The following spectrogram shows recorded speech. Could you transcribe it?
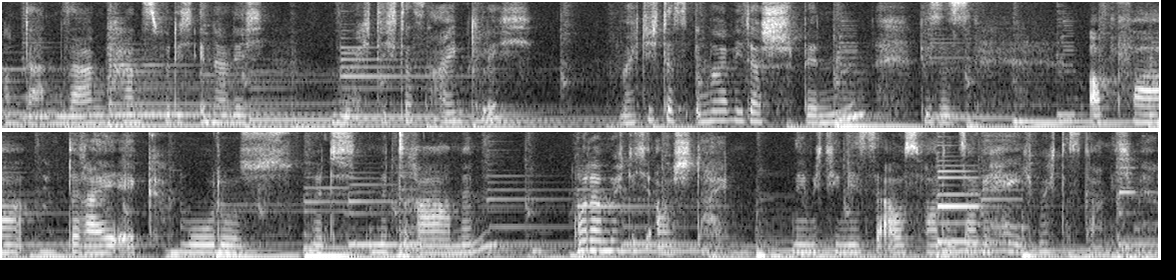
und dann sagen kannst für dich innerlich, möchte ich das eigentlich? Möchte ich das immer wieder spinnen? Dieses Opfer-Dreieck-Modus mit, mit Rahmen? Oder möchte ich aussteigen? Nehme ich die nächste Ausfahrt und sage, hey, ich möchte das gar nicht mehr.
